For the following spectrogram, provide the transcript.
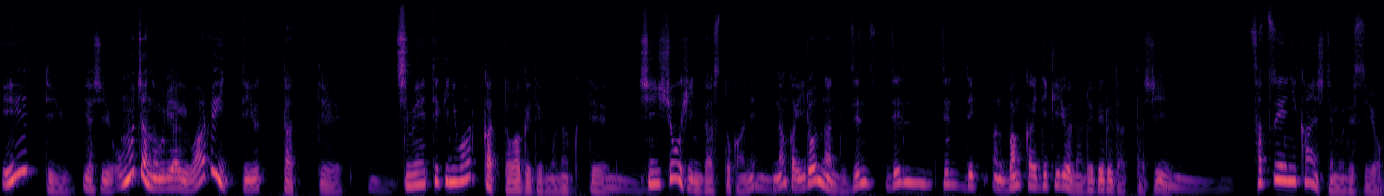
えー？っていう。いやし、おもちゃの売り上げ悪いって言ったって、うん致命的に悪かったわけでもなくて、うん新商品出すとかね、うんなんかいろんなんで全然、全然で、あの、挽回できるようなレベルだったし、うん撮影に関してもですよ。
